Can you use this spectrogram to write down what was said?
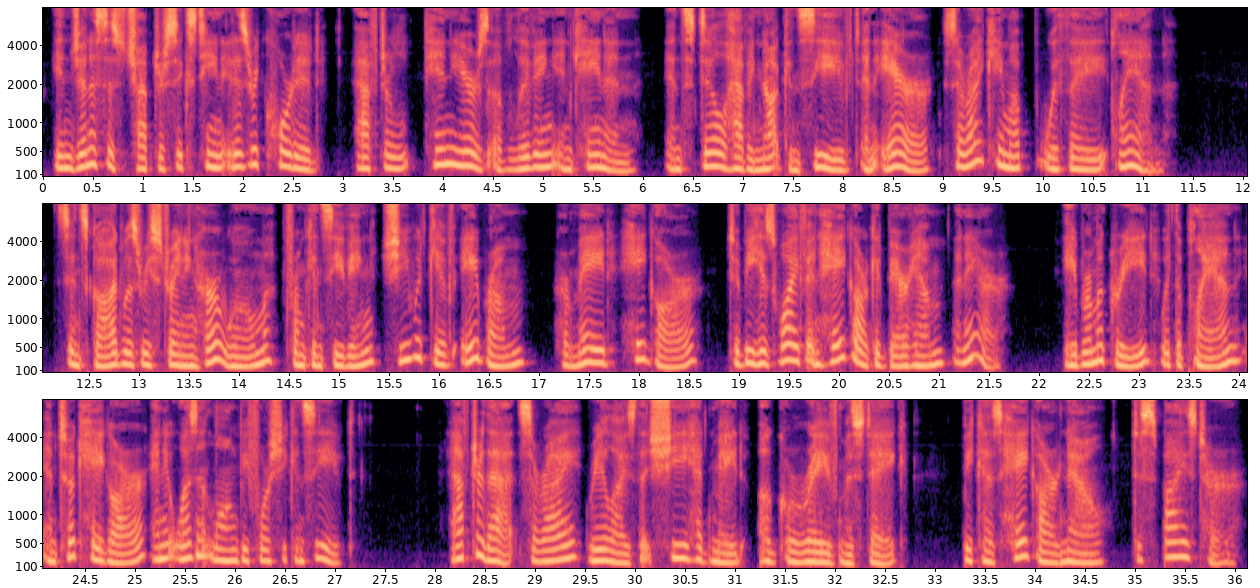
In Genesis chapter 16, it is recorded after 10 years of living in Canaan and still having not conceived an heir, Sarai came up with a plan. Since God was restraining her womb from conceiving, she would give Abram her maid Hagar to be his wife, and Hagar could bear him an heir. Abram agreed with the plan and took Hagar, and it wasn't long before she conceived. After that, Sarai realized that she had made a grave mistake because Hagar now despised her.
